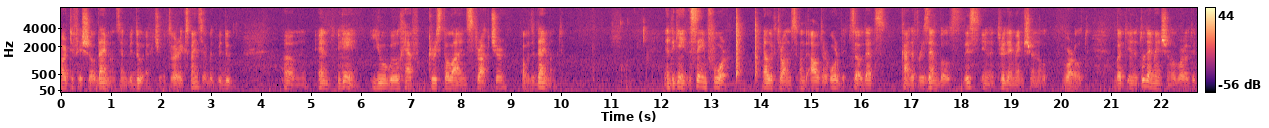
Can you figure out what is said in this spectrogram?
artificial diamonds, and we do actually. It's very expensive, but we do. Um, and again, you will have crystalline structure of the diamond. And again, the same four electrons on the outer orbit. So that's kind of resembles this in a three-dimensional world. But in a two-dimensional world, it,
